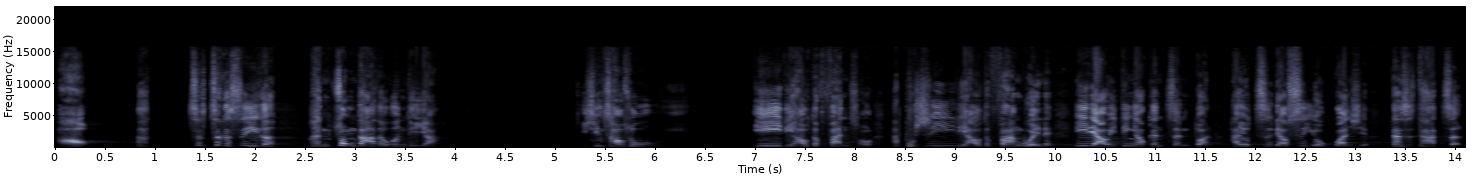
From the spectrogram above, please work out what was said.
好，那这这个是一个很重大的问题呀，已经超出医疗的范畴，它不是医疗的范围内。医疗一定要跟诊断还有治疗是有关系，但是它这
